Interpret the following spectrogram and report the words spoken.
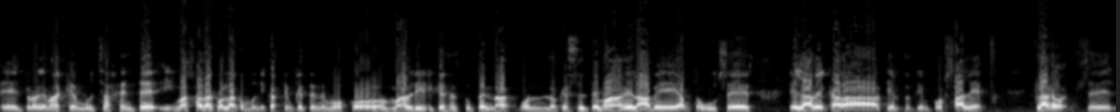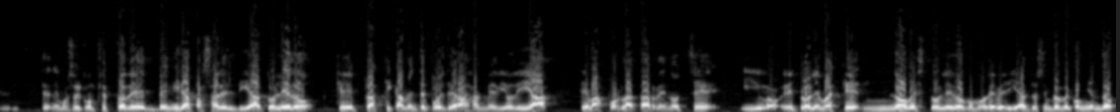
el problema es que mucha gente, y más ahora con la comunicación que tenemos con Madrid, que es estupenda, con lo que es el tema del AVE, autobuses, el AVE cada cierto tiempo sale. Claro, se, tenemos el concepto de venir a pasar el día a Toledo, que prácticamente pues llegas al mediodía, te vas por la tarde-noche y el problema es que no ves Toledo como deberías. Yo siempre recomiendo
